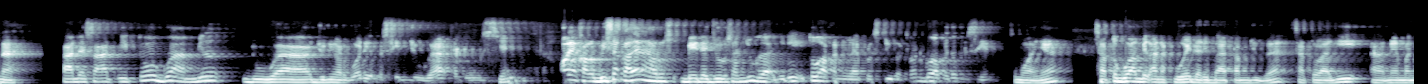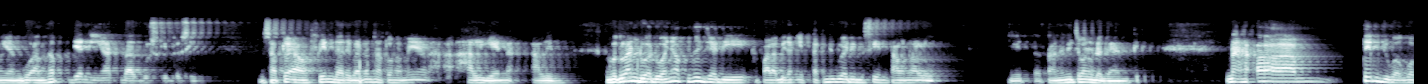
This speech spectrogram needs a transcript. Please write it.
Nah pada saat itu gue ambil dua junior gue di mesin juga teknik mesin. Oh ya kalau bisa kalian harus beda jurusan juga. Jadi itu akan nilai plus juga. Cuman gue waktu itu mesin semuanya. Satu gue ambil anak gue dari Batam juga. Satu lagi uh, memang yang gue anggap dia niat bagus gitu sih. Satu Elvin dari Batam satu namanya Haliena Alin. Kebetulan dua-duanya waktu itu jadi kepala bidang iptek juga di mesin tahun lalu. Gitu. Tahun ini cuma udah ganti. Nah um, tim juga gue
